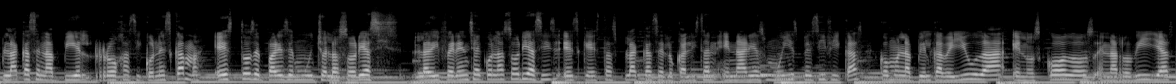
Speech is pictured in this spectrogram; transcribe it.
placas en la piel rojas y con escama. Esto se parece mucho a la psoriasis. La diferencia con la psoriasis es que estas placas se localizan en áreas muy específicas como en la piel cabelluda, en los codos, en las rodillas,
